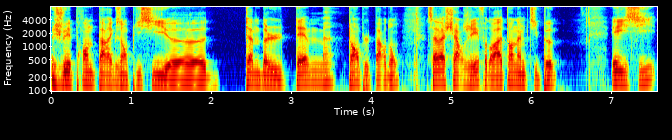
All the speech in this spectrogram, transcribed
Je vais prendre par exemple ici euh, Tumble Temple, pardon. Ça va charger, il faudra attendre un petit peu. Et ici,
